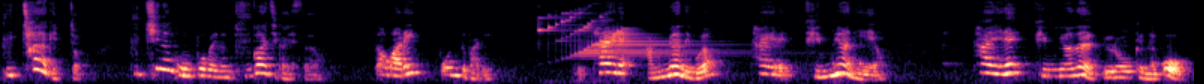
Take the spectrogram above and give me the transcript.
붙여야겠죠. 붙이는 공법에는 두 가지가 있어요. 떠바리, 본드바리. 타일의 앞면이고요. 타일의 뒷면이에요. 타일의 뒷면을 이렇게 내고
